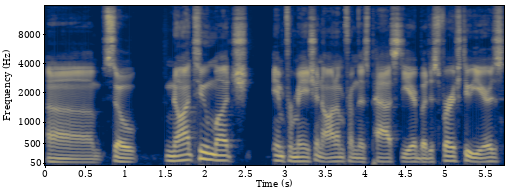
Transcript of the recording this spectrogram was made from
Um, so not too much information on him from this past year, but his first two years,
